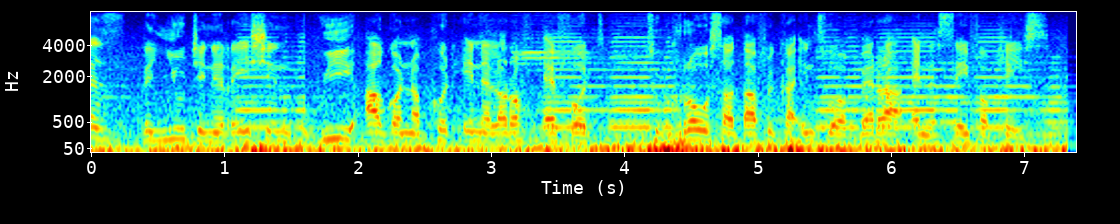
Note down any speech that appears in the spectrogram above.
as the new generation, we are gonna put in a lot of effort to grow South Africa into a better and a safer place.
